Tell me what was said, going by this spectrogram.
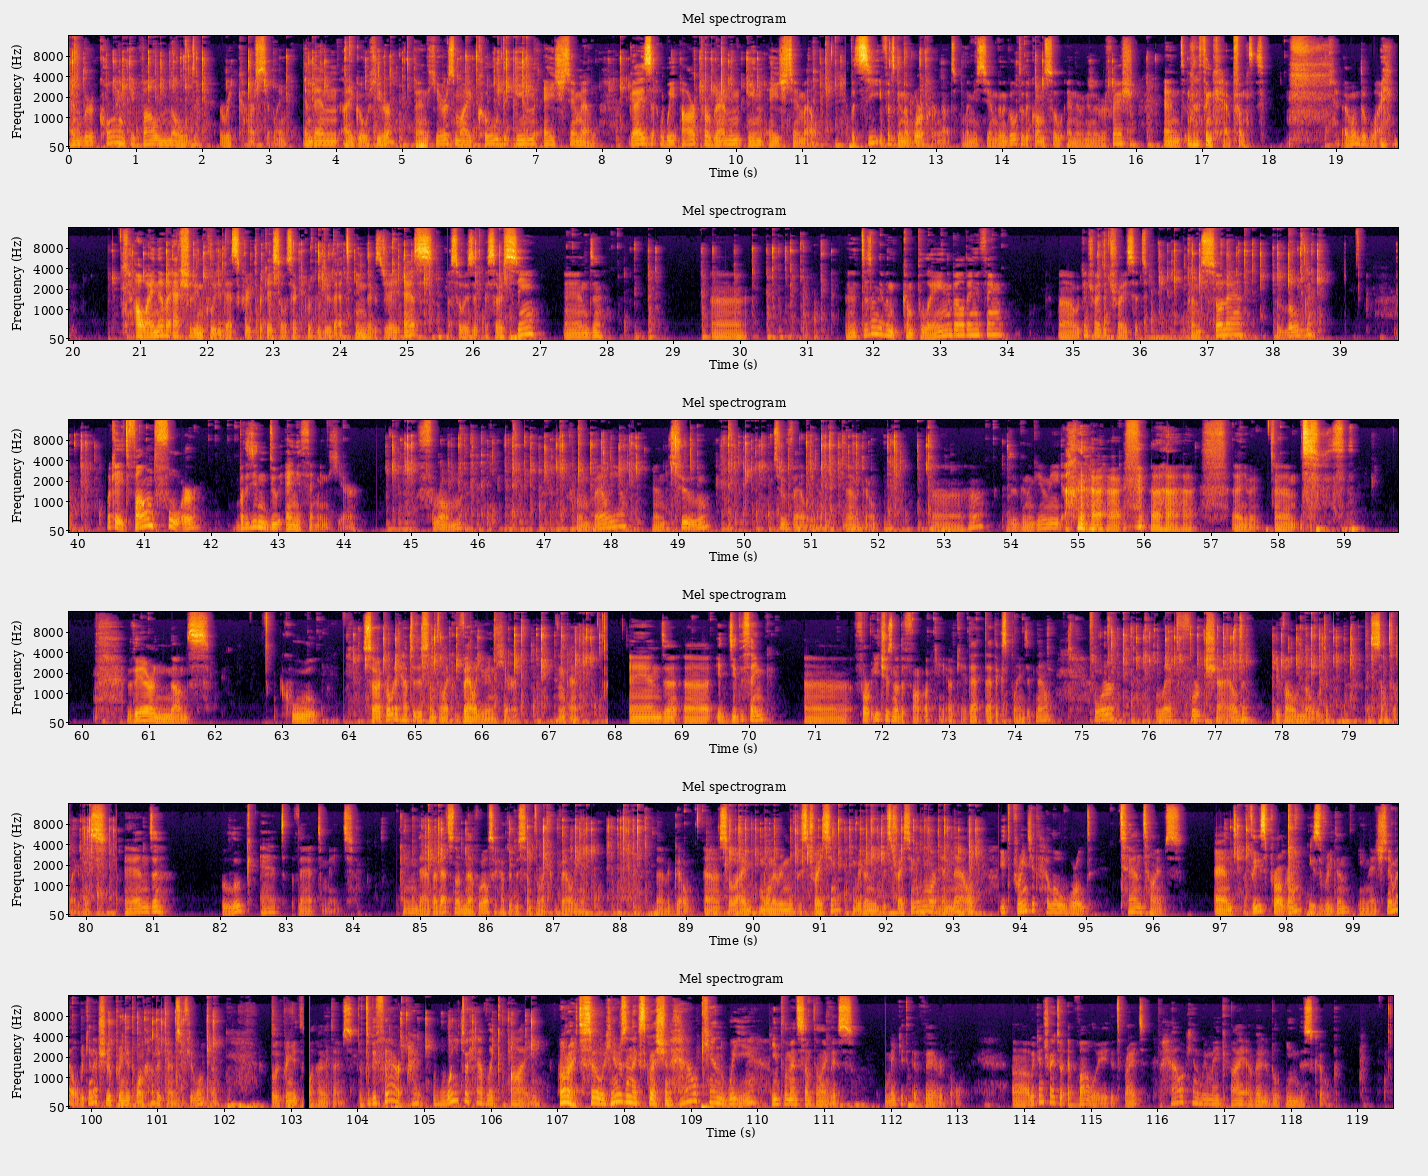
and we're calling eval node recursively. And then I go here, and here's my code in HTML. Guys, we are programming in HTML. Let's see if it's gonna work or not. Let me see, I'm gonna go to the console and I'm gonna refresh, and nothing happened. I wonder why. Oh, I never actually included that script. Okay, so let's quickly do that. Index.js, so is it src, and... Uh, and it doesn't even complain about anything. Uh, we can try to trace it. Console log. Okay, it found 4, but it didn't do anything in here. From from value and to to value. There we go. Uh-huh. Is it gonna give me? anyway, um, they're NaNs. Cool. So I probably have to do something like value in here. Okay. And uh, uh, it did the thing. Uh, for each is not a font. Okay, okay, that, that explains it now. For let for child eval node, something like this. And look at that, mate. In that, but that's not enough. We also have to do something like value. There we go. Uh, so I want to remove this tracing. We don't need this tracing anymore. And now it printed hello world 10 times. And this program is written in HTML. We can actually print it 100 times if you want to. So we print it 100 times. But to be fair, I want to have like I. Alright, so here's the next question. How can we implement something like this? Make it a variable. Uh, we can try to evaluate it, right? How can we make i available in the scope?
